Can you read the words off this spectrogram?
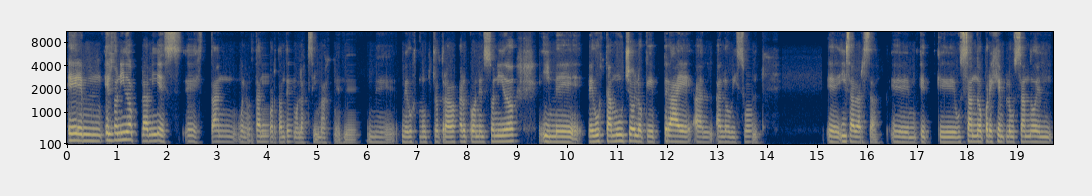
Em, el sonido para mí es, tan, bueno, tan importante como las imágenes. Me, gusta mucho trabajar con el sonido y me, gusta mucho lo que trae al, a lo visual. eh, y viceversa. Que, usando, por ejemplo, usando el,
